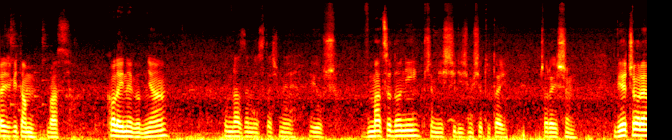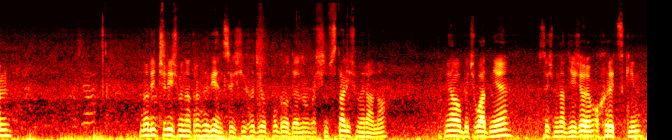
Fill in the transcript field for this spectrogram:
Cześć, witam Was kolejnego dnia. Tym razem jesteśmy już w Macedonii. Przemieściliśmy się tutaj wczorajszym wieczorem. No liczyliśmy na trochę więcej, jeśli chodzi o pogodę. No właśnie wstaliśmy rano. Miało być ładnie. Jesteśmy nad jeziorem Ochryckim.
